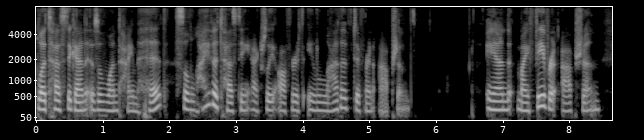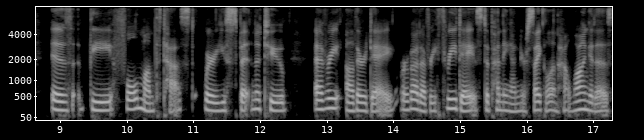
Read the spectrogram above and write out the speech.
Blood test again is a one time hit. Saliva testing actually offers a lot of different options. And my favorite option is the full month test, where you spit in a tube every other day or about every three days, depending on your cycle and how long it is,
